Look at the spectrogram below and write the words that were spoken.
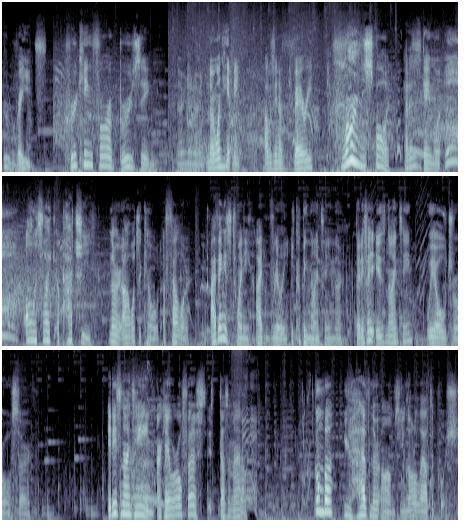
Who reads? Crew for a bruising. No, no, no. No one hit me. I was in a very prone spot. How does this game work? Oh, it's like Apache. No, uh, what's it called? Othello. I think it's 20. I'd really... It could be 19 though. But if it is 19, we all draw, so... It is 19! Okay, we're all first. It doesn't matter. Goomba, you have no arms. You're not allowed to push.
